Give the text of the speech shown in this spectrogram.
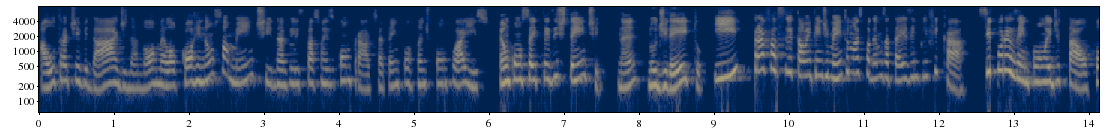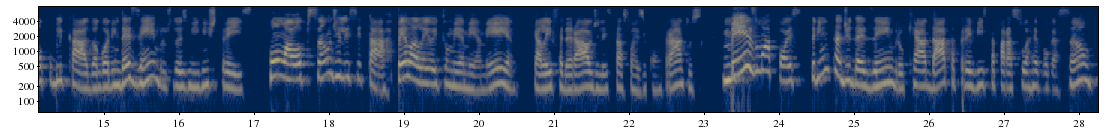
A ultratividade da norma ela ocorre não somente nas licitações e contratos, é até importante pontuar isso. É um conceito existente né, no direito e, para facilitar o entendimento, nós podemos até exemplificar. Se, por exemplo, um edital for publicado agora em dezembro de 2023 com a opção de licitar pela Lei 8666, que é a Lei Federal de Licitações e Contratos, mesmo após 30 de dezembro, que é a data prevista para sua revogação,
